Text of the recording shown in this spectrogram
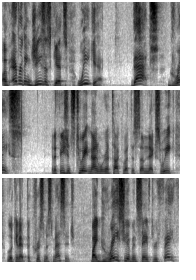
of everything Jesus gets, we get. That's grace. In Ephesians 2 8 and 9, we're going to talk about this some next week, looking at the Christmas message. By grace you have been saved through faith.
